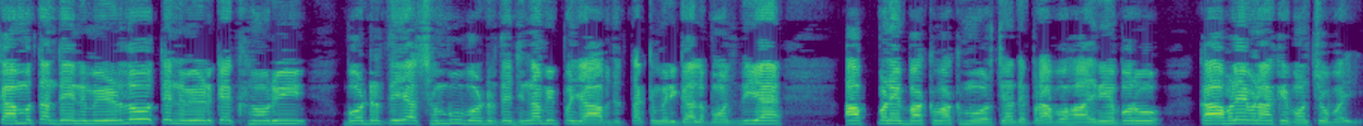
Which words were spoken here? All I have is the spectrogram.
ਕੰਮ ਧੰਦੇ ਨਿਮੇੜ ਲਓ ਤੇ ਨਿਮੇੜ ਕੇ ਖਨੌਰੀ ਬਾਰਡਰ ਤੇ ਜਾਂ ਸ਼ੰਭੂ ਬਾਰਡਰ ਤੇ ਜਿੰਨਾ ਵੀ ਪੰਜਾਬ ਦੇ ਤੱਕ ਮੇਰੀ ਗੱਲ ਪਹੁੰਚਦੀ ਹੈ ਆਪਣੇ ਵੱਖ-ਵੱਖ ਮੋਰਚਿਆਂ ਤੇ ਭਰਾਵੋ ਹਾਜ਼ਰੀਆਂ ਭਰੋ। ਕਾਫਲੇ ਬਣਾ ਕੇ ਪਹੁੰਚੋ ਬਾਈ।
